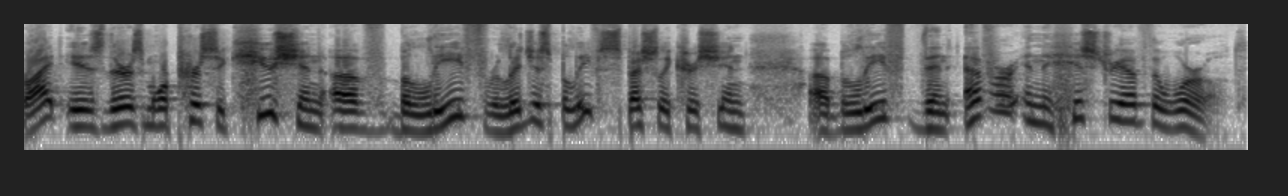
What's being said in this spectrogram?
right, is there's more persecution of belief, religious belief, especially Christian uh, belief, than ever in the history of the world.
